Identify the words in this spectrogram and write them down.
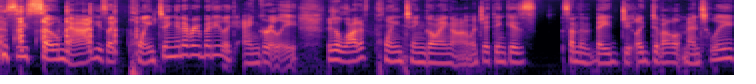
he's so mad, he's like pointing at everybody like angrily. There's a lot of pointing going on, which I think is something that they do, like developmentally,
